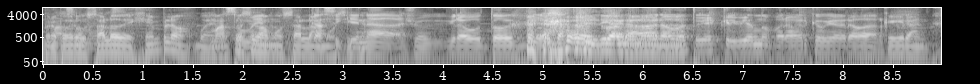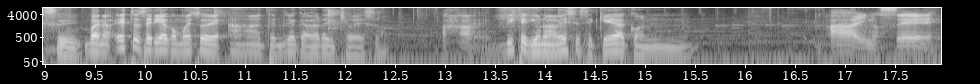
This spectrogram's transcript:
Para poder usarlo menos. de ejemplo. Bueno, Más entonces vamos a usar la Casi música. que nada. Yo grabo todo el día. Todo el día no grabando, estoy escribiendo para ver qué voy a grabar. Qué gran. Sí. Bueno, esto sería como eso de, ah, tendría que haber dicho eso. Ajá. Viste que uno a veces se queda con... Ay, no sé.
